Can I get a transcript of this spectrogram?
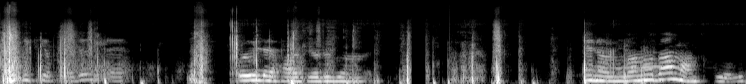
çiftlik yaparız. E, öyle harcarız onları. En azından o daha mantıklı olur.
